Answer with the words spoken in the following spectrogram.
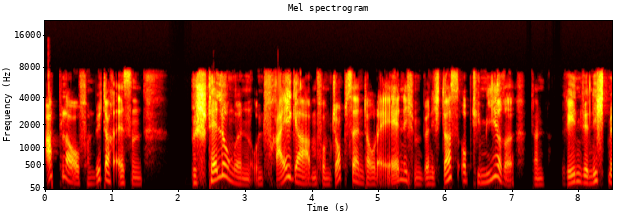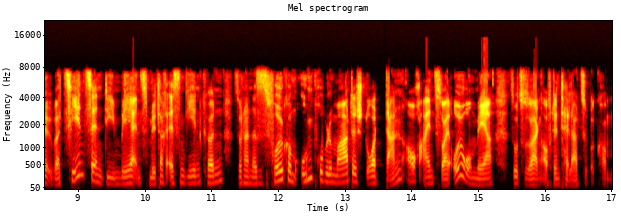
Ablauf von Mittagessen Bestellungen und Freigaben vom Jobcenter oder ähnlichem, wenn ich das optimiere, dann reden wir nicht mehr über 10 Cent, die mehr ins Mittagessen gehen können, sondern es ist vollkommen unproblematisch, dort dann auch ein, zwei Euro mehr sozusagen auf den Teller zu bekommen.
